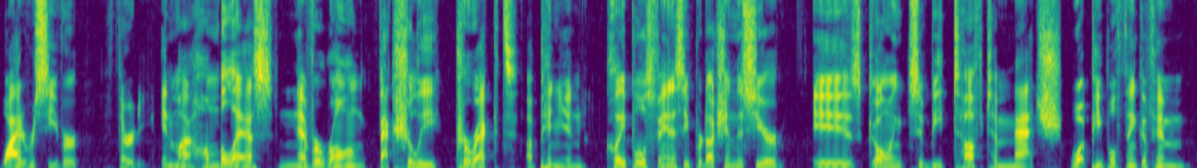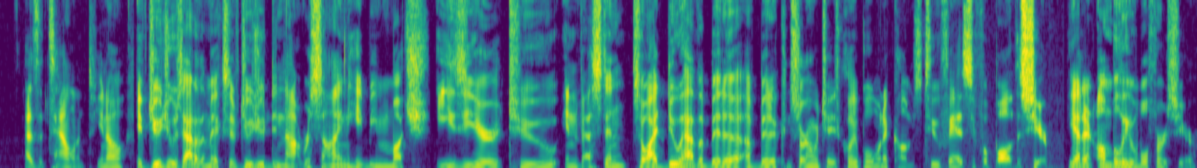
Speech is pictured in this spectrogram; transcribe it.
wide receiver 30. In my humble ass, never wrong, factually correct opinion, Claypool's fantasy production this year is going to be tough to match what people think of him as a talent. You know, if Juju was out of the mix, if Juju did not resign, he'd be much easier to invest in. So I do have a bit of a bit of concern with Chase Claypool when it comes to fantasy football this year. He had an unbelievable first year.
